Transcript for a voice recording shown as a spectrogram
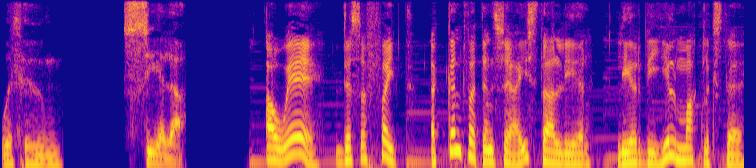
with whom. Ciela. Awe, dis 'n feit. 'n Kind wat in sy huistaal leer, leer die heel maklikste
